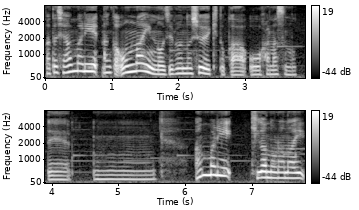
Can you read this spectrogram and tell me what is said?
私あんまりなんかオンラインの自分の収益とかを話すのってうーんあんまり気が乗らない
